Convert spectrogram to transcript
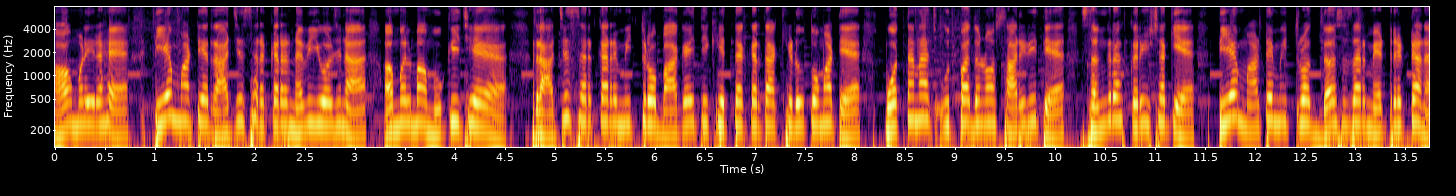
ભાવ મળી રહે તે માટે માટે રાજ્ય સરકારે નવી યોજના અમલમાં મૂકી છે. રાજ્ય સરકાર મિત્રો બાગાયતી ખેતર કરતા ખેડૂતો માટે પોતાના જ ઉત્પાદનો સારી રીતે સંગ્રહ કરી શકે તે માટે મિત્રો દસ હજાર મેટ્રિક ટન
